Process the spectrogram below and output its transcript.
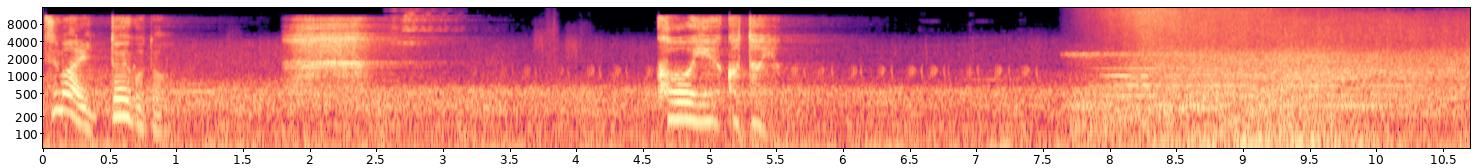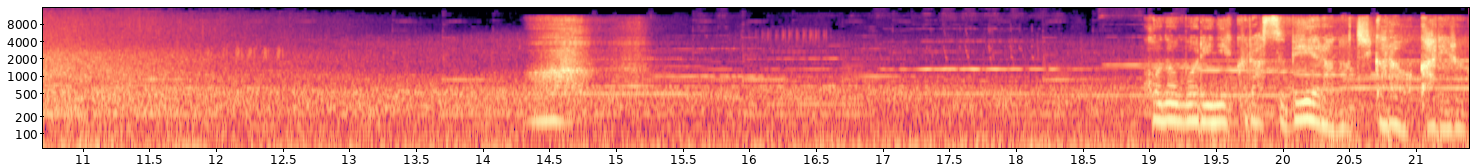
つまりどういうこと？こういうことよ。この森に暮らすビエラの力を借りる。わ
